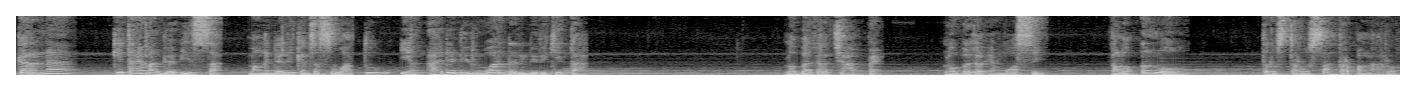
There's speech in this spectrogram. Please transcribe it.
Karena kita emang gak bisa mengendalikan sesuatu yang ada di luar dari diri kita. Lo bakal capek, lo bakal emosi. Kalau lo terus-terusan terpengaruh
